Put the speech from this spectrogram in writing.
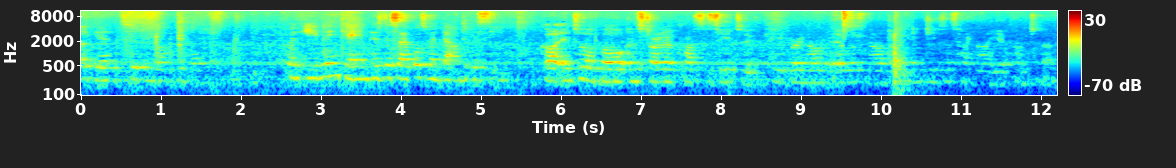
again to the mountain when evening came, his disciples went down to the sea, got into a boat, and started across the sea to Capernaum. It was now dark, and Jesus had not yet come to them.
